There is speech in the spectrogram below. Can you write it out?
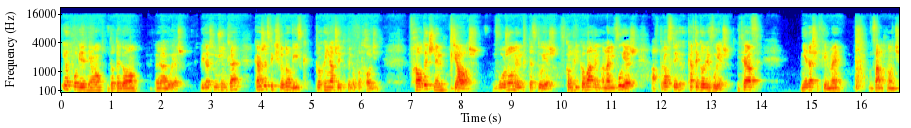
i odpowiednio do tego reagujesz. Widać różnicę? Każdy z tych środowisk trochę inaczej do tego podchodzi. W chaotycznym działasz, w włożonym testujesz, w skomplikowanym analizujesz, a w prostych kategoryzujesz. I teraz nie da się firmy zamknąć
